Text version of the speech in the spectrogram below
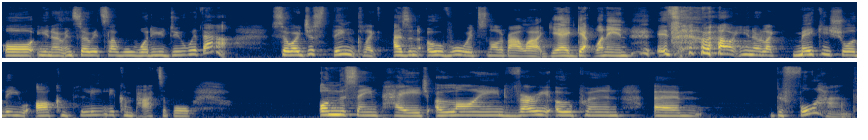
Or, you know, and so it's like, well, what do you do with that? So I just think like as an overall, it's not about like, yeah, get one in. It's about, you know, like making sure that you are completely compatible on the same page, aligned, very open um, beforehand.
